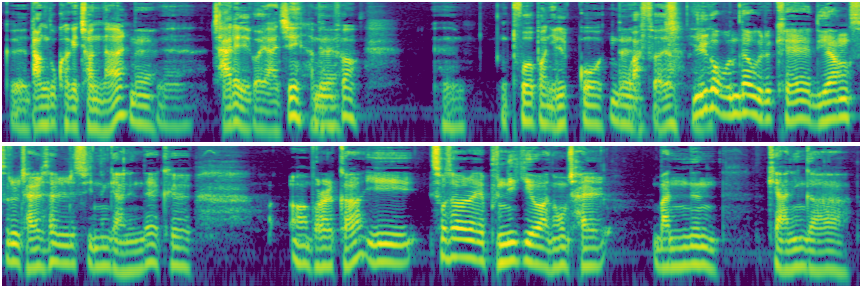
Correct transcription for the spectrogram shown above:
그 낭독하기 전날. 네. 네. 잘 읽어야지 하면서 네. 두어 번 읽고 네. 왔어요. 읽어본다고 이렇게 뉘앙스를 잘 살릴 수 있는 게 아닌데 그, 어, 뭐랄까, 이 소설의 분위기와 너무 잘 맞는 게 아닌가.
